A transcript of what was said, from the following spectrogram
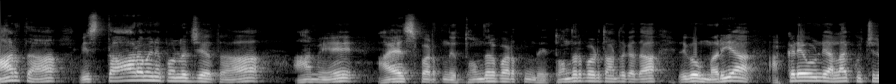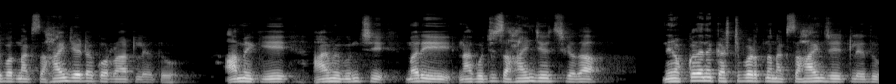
మార్త విస్తారమైన పనుల చేత ఆమె ఆయాసపడుతుంది తొందరపడుతుంది. తొందరపడుతూ ఉంటుంది కదా ఇదిగో మరియా అక్కడే ఉండి అలా కూర్చునిపోతుంది నాకు సహాయం చేయటం కూడా రావట్లేదు. ఆమెకి ఆమె గురించి మరి నాకు వచ్చి సహాయం చేయొచ్చు కదా. నేను ఒక్కదైనా కష్టపడుతున్నా నాకు సహాయం చేయట్లేదు.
